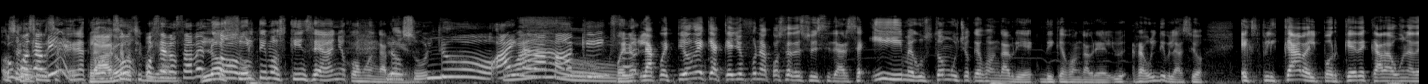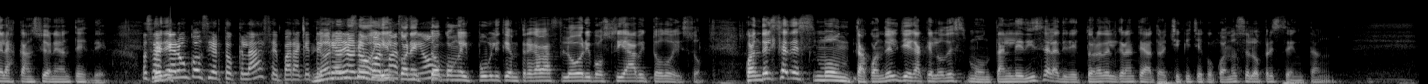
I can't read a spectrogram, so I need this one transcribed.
O ¿Con sea, Juan que se lo- Gabriel? era todo, Claro. se lo O se lo sabe Los todo. últimos 15 años con Juan Gabriel. Los últimos. No, ay, nada más Wow. 15. Bueno, la cuestión es que aquello fue una cosa de suicidarse y me gustó mucho que Juan Gabriel, di que Juan Gabriel, Raúl Di Blasio explicaba el porqué de cada una de las canciones antes de. o sea, Desde- que era un concierto clase para que te no, no, quede no, esa no, y él conectó con el público y entregaba flor y voceaba y todo eso. Cuando él se desmonta, cuando él llega que lo desmontan, le dice a la directora del Gran Teatro, a Chiqui Checo, cuando se lo presentan,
